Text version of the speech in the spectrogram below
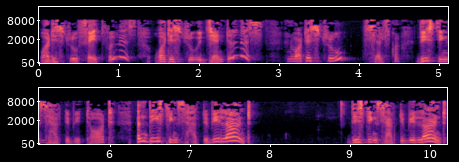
What is true faithfulness? What is true gentleness? And what is true self These things have to be taught and these things have to be learned. These things have to be learned.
